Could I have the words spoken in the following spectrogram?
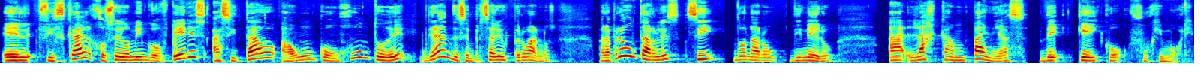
El fiscal José Domingo Pérez ha citado a un conjunto de grandes empresarios peruanos para preguntarles si donaron dinero a las campañas de Keiko Fujimori.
